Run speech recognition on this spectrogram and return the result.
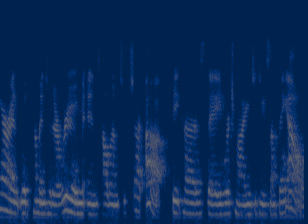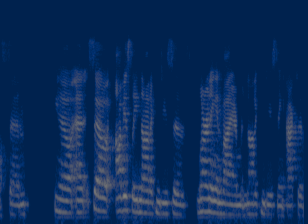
parent would come into their room and tell them to shut up because they were trying to do something else. And you know and so obviously not a conducive learning environment not a conducive active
